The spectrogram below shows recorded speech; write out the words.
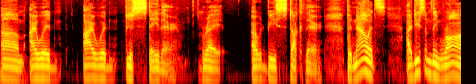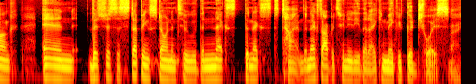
um, I would I would just stay there, right? I would be stuck there. But now it's I do something wrong, and that's just a stepping stone into the next the next time, the next opportunity that I can make a good choice. Right.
